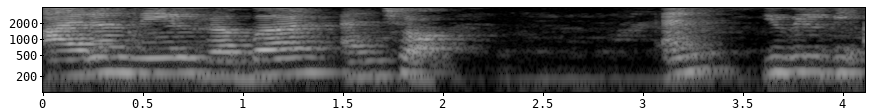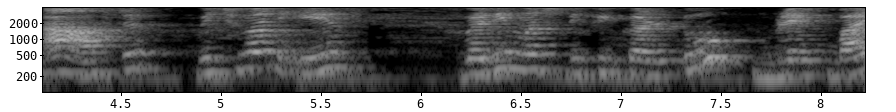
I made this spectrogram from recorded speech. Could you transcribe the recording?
iron nail, rubber and chalk and you will be asked which one is very much difficult to break by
